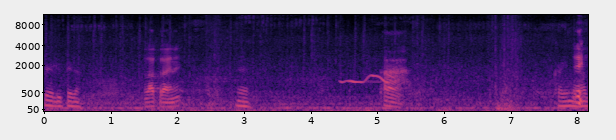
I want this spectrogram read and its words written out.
Deixa eu ali pegar. Lá atrás, né? É. Ah. Caiu na água.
